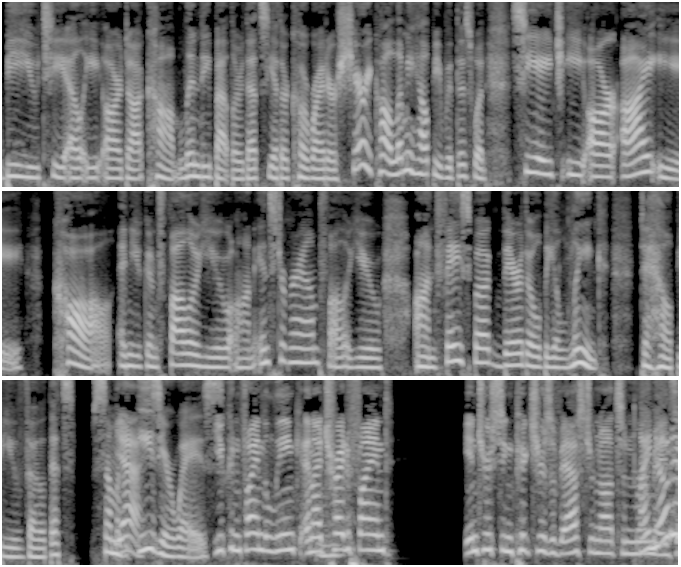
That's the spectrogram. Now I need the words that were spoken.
B U T L E R dot com. Lyndy Butler. That's the other co-writer. Cherie Call, let me help you with this one. C H E R I E call and you can follow you on Instagram, follow you on Facebook. There, there will be a link to help you vote. That's some of Yeah. the easier ways. You can find a link, and I try to find interesting pictures of astronauts and Mm-hmm. I noticed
